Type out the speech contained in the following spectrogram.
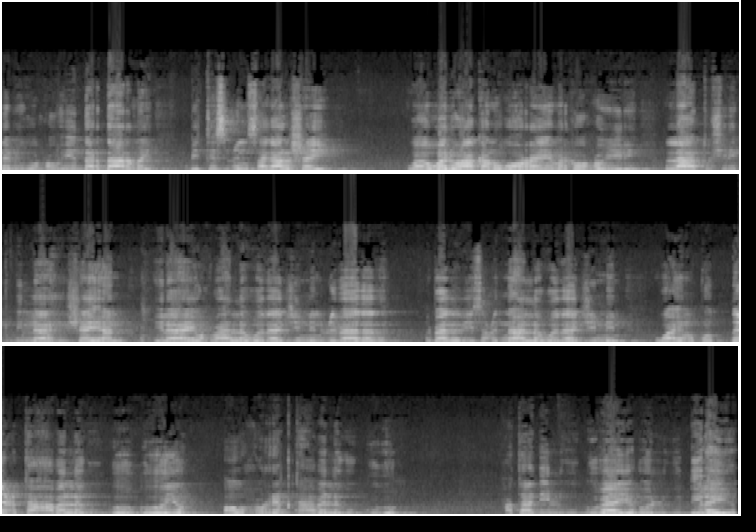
nebigu wuxuu ii dardaarmay bitiscin sagaal shay. Wa awaluhaa kan ugu horreeya marka wuxuu yidhi laa tushrik billahi shay-an ilaahay waxba ha la wadaajinin cibaadada. Cibaadadiisa cidna ha la wadaajinin. Wa in qudicta haba lagu googooyo ow xuriqta haba lagu gubo xataa haddii lagu gubaayo oo lagu dilayo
